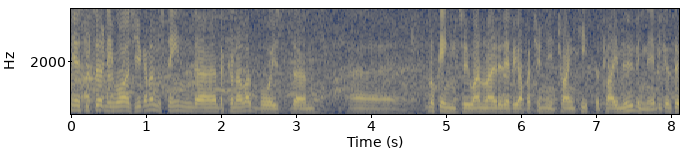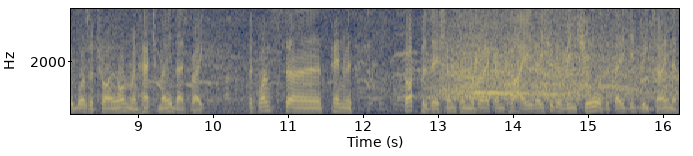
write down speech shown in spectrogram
Yes, it certainly was. You can understand uh, the Cronulla boys um, uh, looking to unload at every opportunity to try and keep the play moving there because there was a try on when Hatch made that break. But once uh, Penrith got possession from the break and play, they should have ensured that they did retain it.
